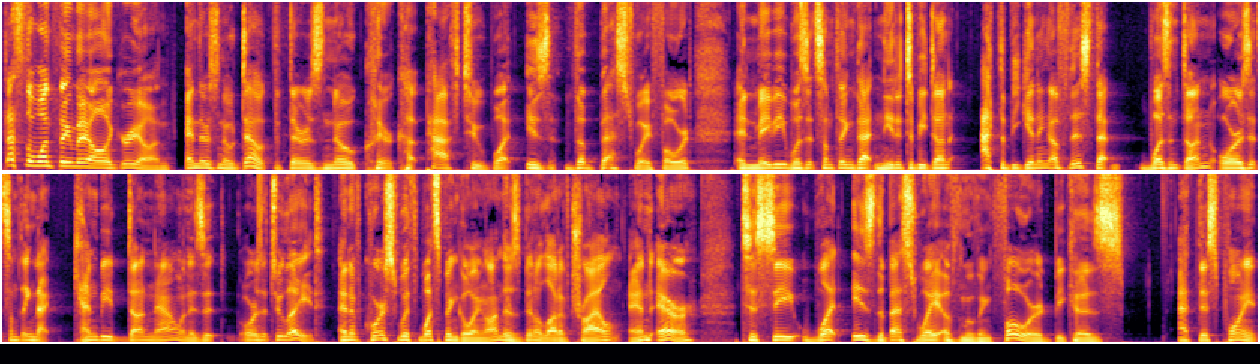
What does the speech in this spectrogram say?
That's the one thing they all agree on. And there's no doubt that there is no clear cut path to what is the best way forward. And maybe was it something that needed to be done at the beginning of this that wasn't done? Or is it something that can be done now and is it or is it too late and of course with what's been going on there's been a lot of trial and error to see what is the best way of moving forward because at this point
